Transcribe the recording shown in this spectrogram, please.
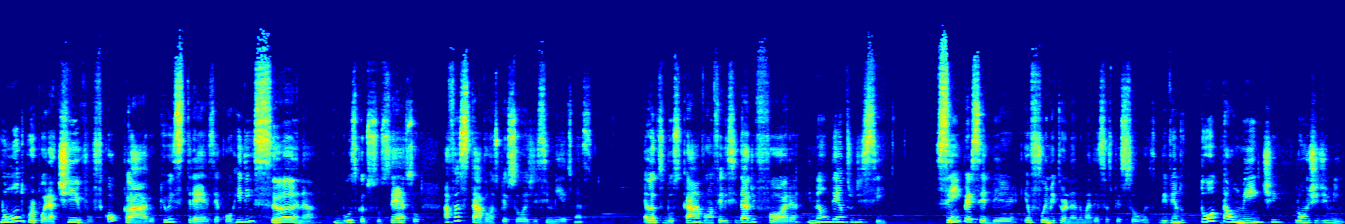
No mundo corporativo, ficou claro que o estresse e a corrida insana em busca do sucesso afastavam as pessoas de si mesmas. Elas buscavam a felicidade fora e não dentro de si. Sem perceber, eu fui me tornando uma dessas pessoas, vivendo totalmente longe de mim.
